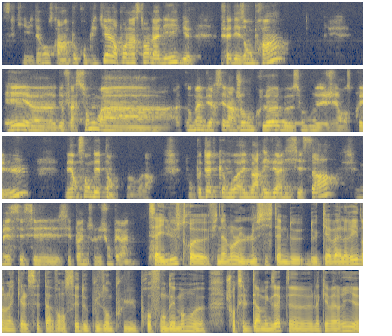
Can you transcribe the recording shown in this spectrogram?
ce qui évidemment sera un peu compliqué. Alors, pour l'instant, la Ligue fait des emprunts et euh, de façon à, quand même verser l'argent au club selon les échéances prévues mais en s'endettant. Voilà. Donc peut-être qu'elle va arriver à lisser ça, mais ce n'est pas une solution pérenne. Ça illustre euh, finalement le, système de, cavalerie dans lequel s'est avancé de plus en plus profondément, euh, je crois que c'est le terme exact, euh, la cavalerie,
